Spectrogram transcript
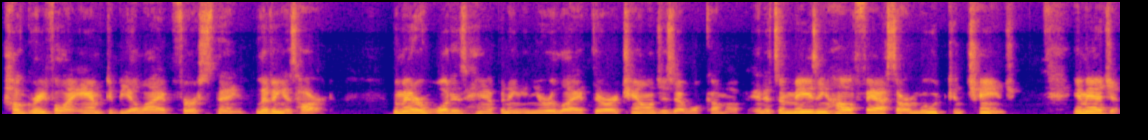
how grateful I am to be alive first thing. Living is hard. No matter what is happening in your life, there are challenges that will come up, and it's amazing how fast our mood can change. Imagine,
